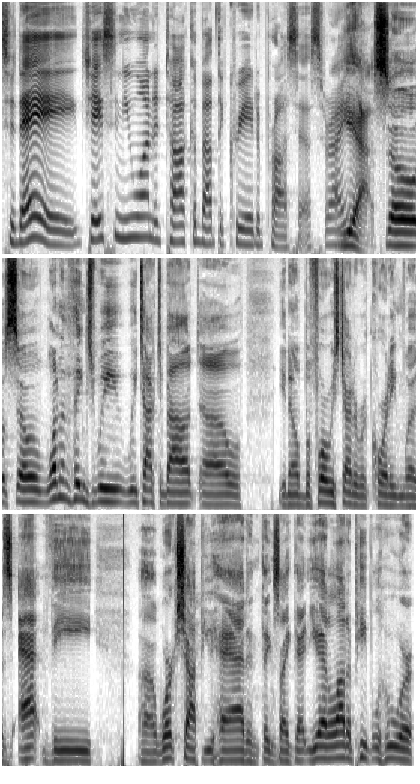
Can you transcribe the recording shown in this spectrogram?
today jason you want to talk about the creative process right Yeah. So so one of the things we we talked about, uh, you know, before we started recording was at the uh, workshop you had and things like that. You had a lot of people who were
